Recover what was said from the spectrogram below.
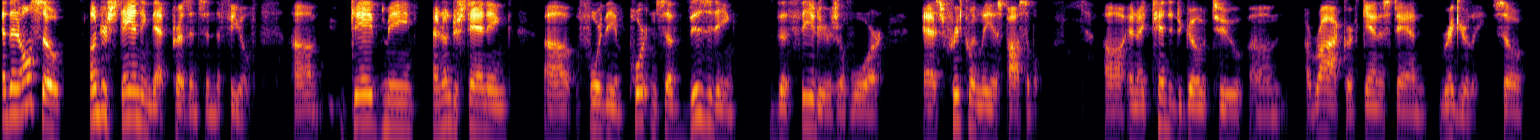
And then also, understanding that presence in the field um, gave me an understanding uh, for the importance of visiting the theaters of war as frequently as possible. Uh, and I tended to go to um, Iraq or Afghanistan regularly. So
